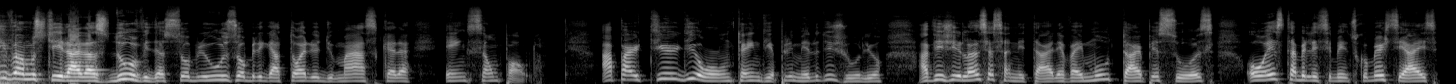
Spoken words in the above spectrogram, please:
E vamos tirar as dúvidas sobre o uso obrigatório de máscara em São Paulo. A partir de ontem, dia 1 de julho, a Vigilância Sanitária vai multar pessoas ou estabelecimentos comerciais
